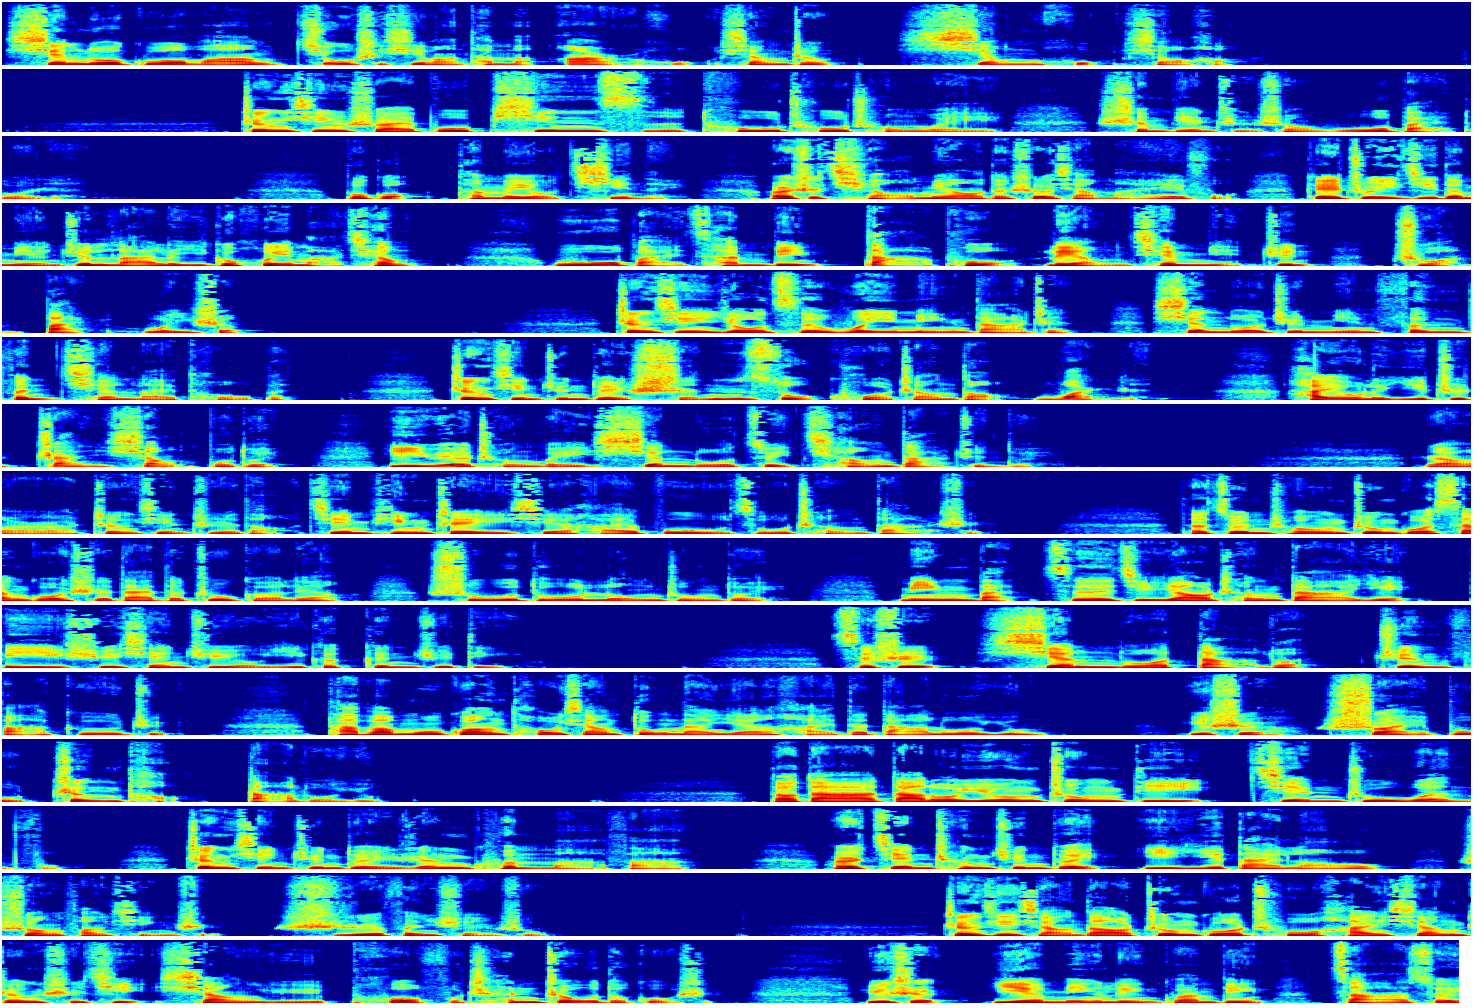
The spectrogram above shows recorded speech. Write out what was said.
暹罗国王就是希望他们二虎相争，相互消耗。郑信率部拼死突出重围，身边只剩五百多人。不过他没有气馁，而是巧妙的设下埋伏，给追击的缅军来了一个回马枪，五百残兵大破两千缅军，转败为胜。郑信由此威名大振，暹罗军民纷纷前来投奔。郑信军队神速扩张到万人，还有了一支战象部队，一跃成为暹罗最强大军队。然而啊，郑信知道，仅凭这些还不足成大事。他尊崇中国三国时代的诸葛亮，熟读隆中对，明白自己要成大业，必须先具有一个根据地。此时暹罗大乱，军阀割据。他把目光投向东南沿海的达罗雍，于是率部征讨达罗雍。到达达罗雍重地坚竹问府，郑信军队人困马乏，而坚城军队以逸待劳，双方形势十分悬殊。郑信想到中国楚汉相争时期项羽破釜沉舟的故事，于是也命令官兵砸碎。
